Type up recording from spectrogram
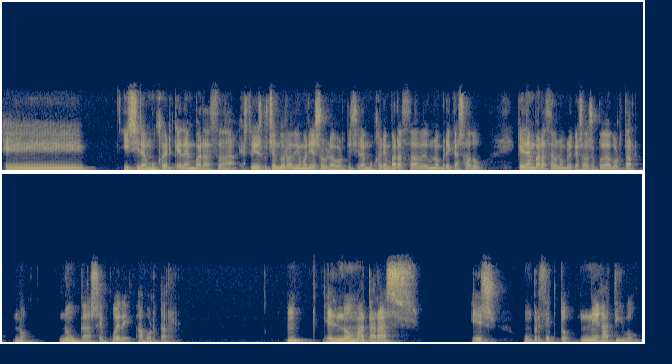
Eh, y si la mujer queda embarazada, estoy escuchando Radio María sobre el aborto, y si la mujer embarazada de un hombre casado queda embarazada de un hombre casado, ¿se puede abortar? No, nunca se puede abortar. ¿Mm? El no matarás es un precepto negativo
